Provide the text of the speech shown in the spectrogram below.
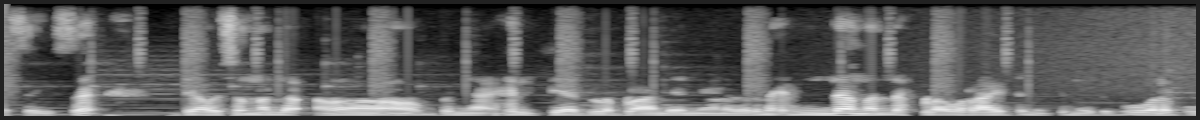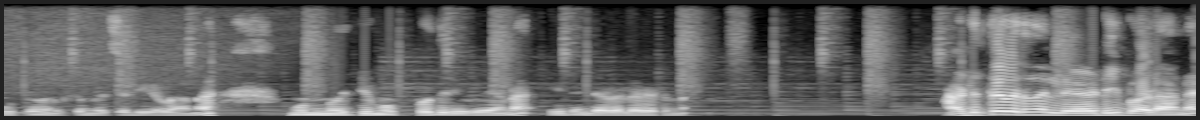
ഇതിന്റെ സൈസ് അത്യാവശ്യം നല്ല പിന്നെ ഹെൽത്തി ആയിട്ടുള്ള പ്ലാന്റ് തന്നെയാണ് വരുന്നത്. എല്ലാം നല്ല ഫ്ലവറായിട്ട് നിൽക്കുന്ന ഇതുപോലെ പൂത്ത് നിൽക്കുന്ന ചെടികളാണ്. മുന്നൂറ്റി മുപ്പത് രൂപയാണ് ഇതിന്റെ വില വരുന്നത്. അടുത്ത് വരുന്ന ലേഡി ബേർഡ് ആണ്.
